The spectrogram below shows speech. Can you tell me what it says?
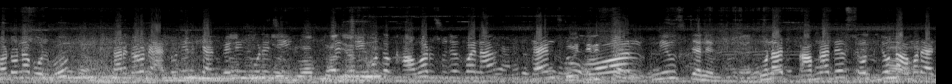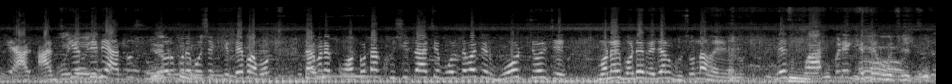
ঘটনা বলব। তার কারণ এতদিন ক্যাম্পেনিং করেছি ঠিক মতো খাওয়ার সুযোগ পায় না। Thanks to all news channel ওনার, আপনাদের জন্য আমার আজকে, আজকের দিনে এত সুন্দর করে বসে খেতে পাবো। তার মানে কতটা খুশিতে আছে বলতে পারছেন? ভোট চলছে। মনে হয় ভোটের রেজাল্ট ঘোষণা হয়ে গেল। বেশ পাট পেরে খেতে বসেছি।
